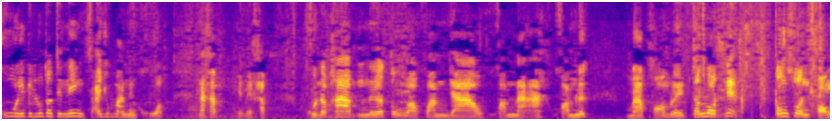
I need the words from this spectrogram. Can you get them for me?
คู่นี้เป็นลูกเจ้าเจนนิ่งอายุประมาณหนึ่งขวบนะครับ เห็นไหมครับ คุณภาพเนื้อตัวความยาว ความหนา ความลึกมาพร้อมเลยจะหลดเนี่ย ตรงส่วนของ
